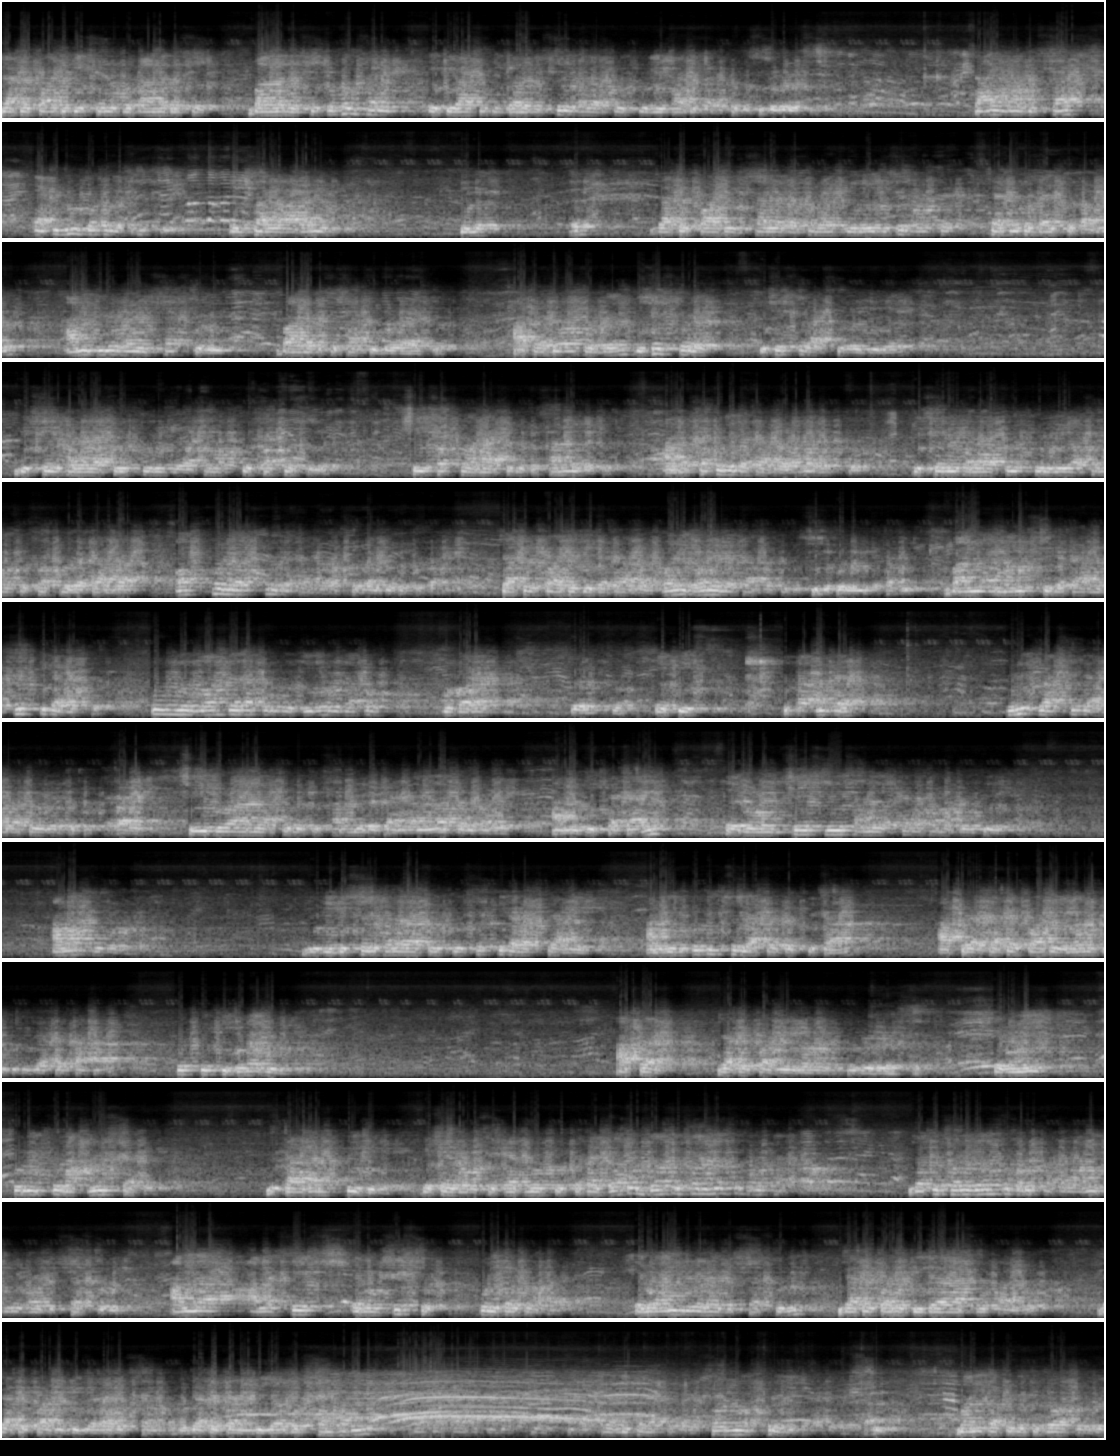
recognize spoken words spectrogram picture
জাতীয় পার্টি দেশের উপর বাংলাদেশে বাংলাদেশের প্রথম সারির একটি রাজনৈতিক দলের বিশ্ববিদ্যালয় এই পার্টি তারা প্রতিষ্ঠিত করেছে তাই আমার বিশ্বাস, এতদূর যত এসেছি ইনশাল্লাহ আগামী দিনে জাতীয় পার্টি ইনশাআল্লাহ যখন একদিন এই দেশের মানুষের স্বাধীনতা দায়িত্ব পাবে, আমি দৃঢ়ভাবে বিশ্বাস করি বাংলাদেশে শান্তি বজায় রাখবে। আপনারা দোয়া করবেন, বিশেষ করে বিশেষ করে আজকের দিনে বিশ্বের খেলারা পুরোপুরি যে অসমাপ্ত স্বপ্ন ছিল, সেই স্বপ্ন আমরা আজকে সামনে রেখে আমরা সকলে যাতে আমরা বিশ্বের খেলারা পুরোপুরি এই অসমাপ্ত স্বপ্ন যাতে আমরা অক্ষরে অক্ষরে যাতে আমরা বাস্তবায়িত করতে পারি। জাতীয় পার্টিকে যাতে আমরা ঘরে ঘরে যাতে আমরা প্রতিষ্ঠিত করে দিতে পারি। বাংলার মানুষকে যাতে আমরা সত্যিকার অর্থে পূর্ণ মর্যাদা পূর্ণ জীবন যাপন করার একটি আপনারা অনেক রাষ্ট্রকে আমরা পরিণত করতে পারি। সেই দোয়া আমি আপনাদেরকে সামনে রেখে আমি আল্লাহ দরবারে আমি দীক্ষা চাই এবং শেষ শেষ আমি একটা কথা বলতে আমার জীবন যদি বিশ্ববিদ্যালয় আসলে সত্যিকার অর্থে আমি আমি যদি প্রতিচ্ছবি আপনারা দেখতে চান আপনারা যাদের পথে ইমানতি যদি দেখার টাকা প্রত্যেকটি গুণাগুলি আপনার যাদের পথে ইমানতি রয়েছে এবং এই পবিত্র মানুষটাকে যত যত আমি বিশ্বাস করি আল্লাহ আল্লাহ শেষ এবং শ্রেষ্ঠ পরিকল্পনা এবং আমি দৃঢ়ভাবে বিশ্বাস করি যাতে পরে বিজয় আসব পারব, যাতে পরে বিজয় অবস্থান হবে, যাতে পরে বিজয় অবস্থান হবে স্বর্ণ মালিক আপনাদেরকে দোয়া করবে।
